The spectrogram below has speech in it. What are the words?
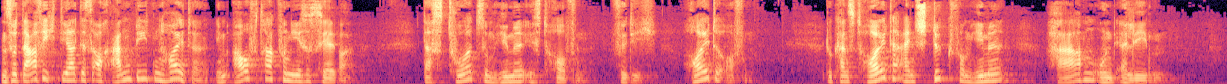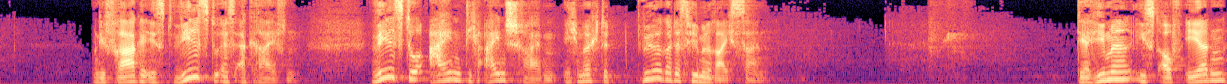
Und so darf ich dir das auch anbieten heute, im Auftrag von Jesus selber. Das Tor zum Himmel ist offen für dich. Heute offen. Du kannst heute ein Stück vom Himmel haben und erleben. Und die Frage ist, willst du es ergreifen? Willst du ein, dich einschreiben? Ich möchte Bürger des Himmelreichs sein. Der Himmel ist auf Erden,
